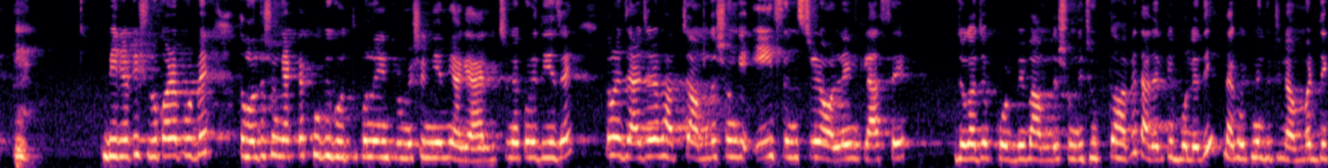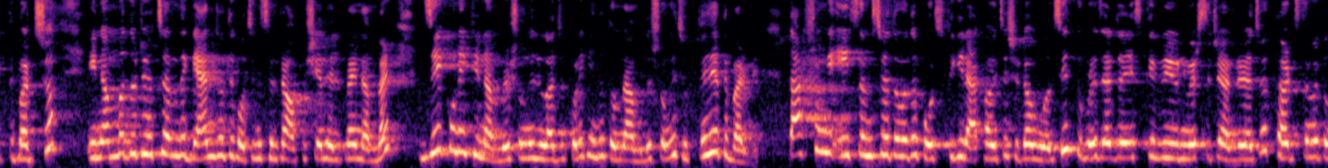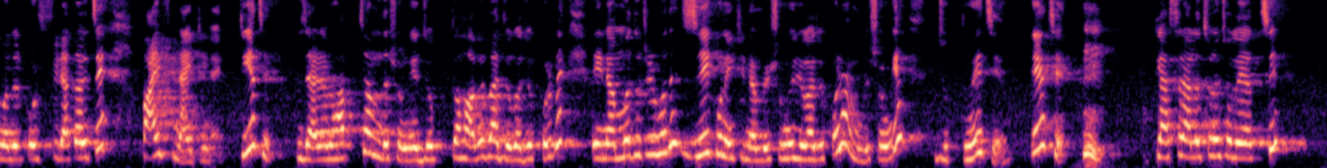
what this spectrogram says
ভিডিওটি শুরু করার পূর্বে তোমাদের সঙ্গে একটা খুবই গুরুত্বপূর্ণ ইনফরমেশন নিয়ে আমি আগে আলোচনা করে দিয়ে যাই। তোমরা যারা যারা ভাবছ আমাদের সঙ্গে এই সেমিস্টারে অনলাইন ক্লাসে যোগাযোগ করবে বা আমাদের সঙ্গে যুক্ত হবে, তাদেরকে বলে দিই। দেখো, এখানে দুটি নাম্বার দেখতে পাচ্ছ। এই নাম্বার দুটি হচ্ছে আমাদের Gyanjyoti coaching centre official helpline number যে কোনো একটি নাম্বারের সঙ্গে যোগাযোগ করে কিন্তু তোমরা আমাদের সঙ্গে যুক্ত হয়ে যেতে পারবে। তার সঙ্গে এই সেমিস্টারে তোমাদের কোর্স ফি কি রাখা হয়েছে সেটাও বলছি। তোমরা যারা যারা এসকেবি ইউনিভার্সিটির আন্ডারে আছো থার্ড সেমে তোমাদের কোর্স ফি রাখা হয়েছে ফাইভ নাইনটি নাইন ঠিক আছে? যারা ভাবছ আমাদের সঙ্গে যুক্ত হবে বা যোগাযোগ করবে, এই নাম্বার দুটির মধ্যে যে কোনো একটি নাম্বারের সঙ্গে যোগাযোগ করে আমাদের সঙ্গে যুক্ত হয়েছে, ঠিক আছে? ক্লাসের আলোচনা চলে যাচ্ছি।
